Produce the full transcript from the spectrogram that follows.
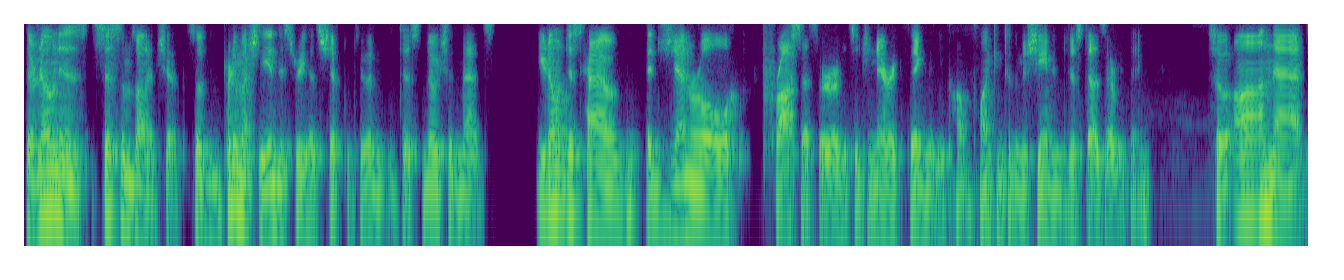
they're known as systems on a chip. So pretty much the industry has shifted to this notion that you don't just have a general processor; it's a generic thing that you plunk into the machine and it just does everything. So on that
